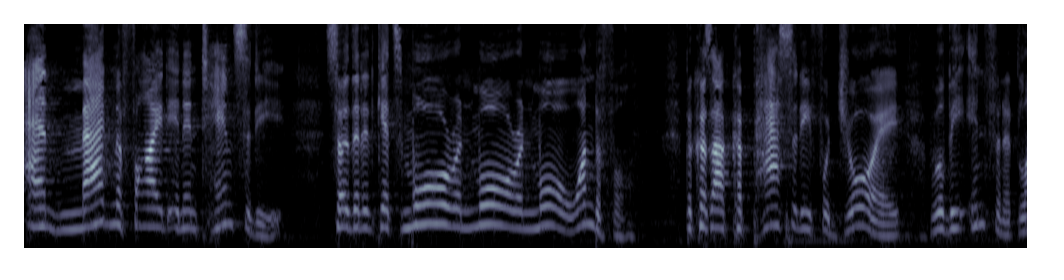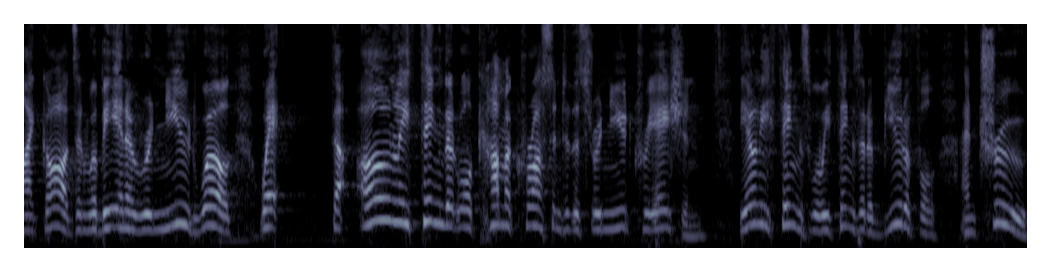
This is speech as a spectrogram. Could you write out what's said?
and magnified in intensity so that it gets more and more and more wonderful. Because our capacity for joy will be infinite, like God's, and we'll be in a renewed world where the only thing that will come across into this renewed creation, the only things will be things that are beautiful and true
